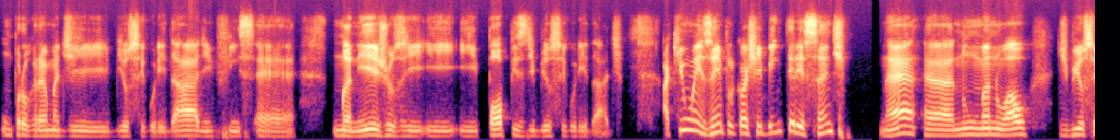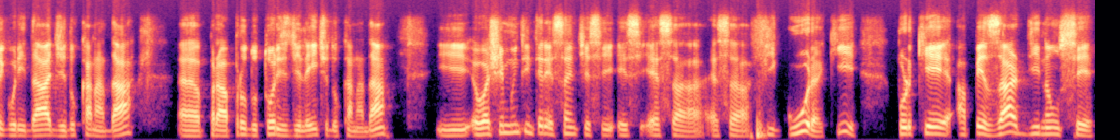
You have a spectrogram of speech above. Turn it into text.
um programa de biosseguridade, enfim, é, manejos e, e, e POPs de biosseguridade. Aqui um exemplo que eu achei bem interessante, né, uh, num manual de biosseguridade do Canadá, uh, para produtores de leite do Canadá, e eu achei muito interessante esse, esse, essa, essa figura aqui, porque apesar de não ser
